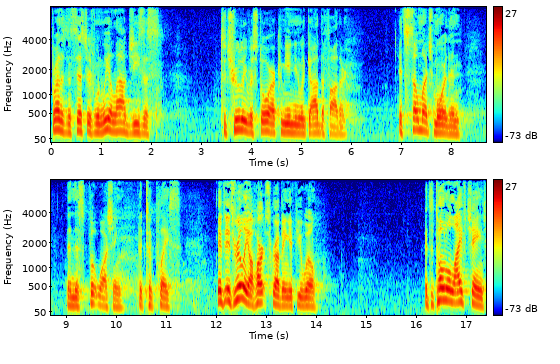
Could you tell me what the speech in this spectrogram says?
Brothers and sisters, when we allow Jesus to truly restore our communion with God the Father, it's so much more than, than this foot washing that took place. It's, it's really a heart scrubbing, if you will. It's a total life change.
